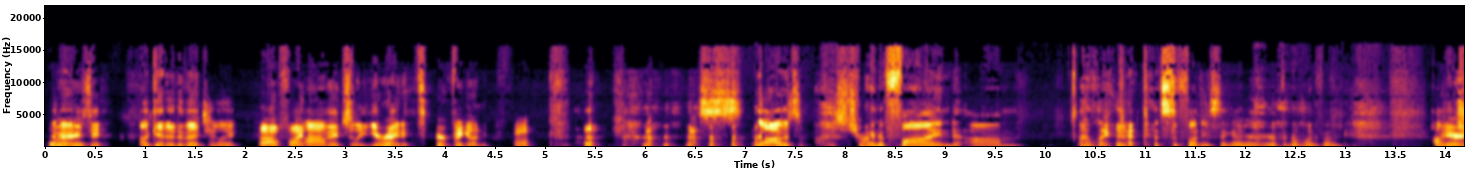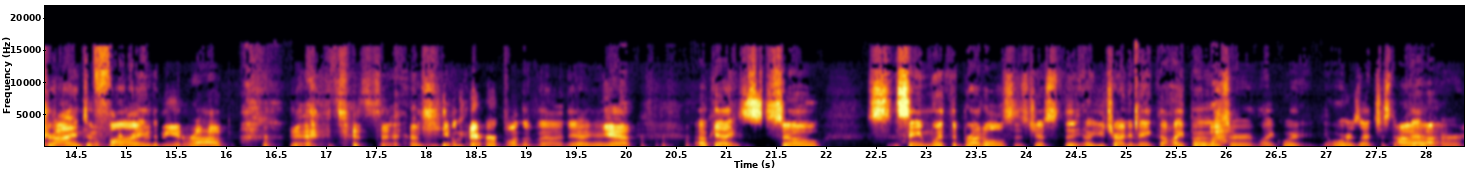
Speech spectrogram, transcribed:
where is it? I'll get it eventually. I'll find it Um, eventually. You're right. It's herping on your phone. no, I was I was trying to find. Um, I like that. That's the funniest thing I ever happened on my phone. I'm Eric, trying to find with the. me and Rob. It's just, uh, I'm gonna herp on the phone. Yeah, yeah, yeah. yeah. Okay, so s- same with the Brettles. Is just the. Are you trying to make the hypos or like what? Or is that just a pet? Uh, or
